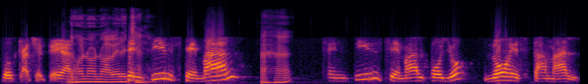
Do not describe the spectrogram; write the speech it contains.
nos cachetean. No, no, no, a ver, échale. Sentirse mal, Ajá. sentirse mal, pollo, no está mal.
